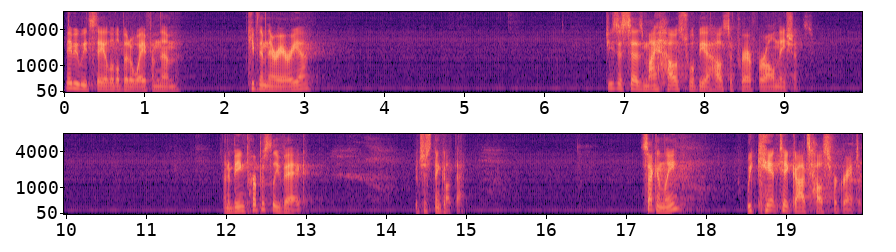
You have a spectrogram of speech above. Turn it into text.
maybe we'd stay a little bit away from them, keep them in their area. Jesus says, My house will be a house of prayer for all nations. And I'm being purposely vague, but just think about that. Secondly, we can't take God's house for granted.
